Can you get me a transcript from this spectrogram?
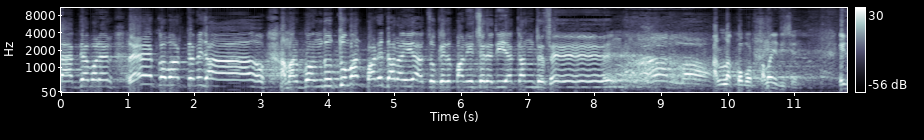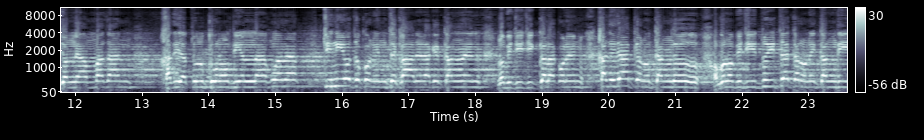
লাগ দিয়ে বলেন এ কবর থেমে যাও আমার বন্ধু তোমার পাড়ে দাঁড়াইয়া চোখের পানি ছেড়ে দিয়ে কানতেছে আল্লাহ কবর থামাই দিছে। এই জন্য আম্মা যান খাদিজাতুল রাদিয়াল্লাহু আনহা তিনিও যখন ইন্তেকালের আগে কাঁদলেন, নবীজি জিজ্ঞাসা করেন খাদিজা কেন কান্দো নবীজি, দুইটা কারণে কান্দি।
